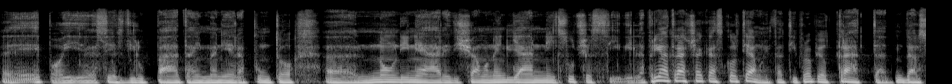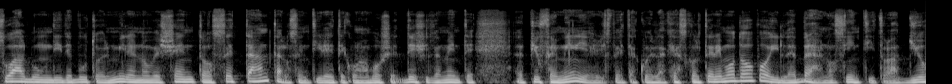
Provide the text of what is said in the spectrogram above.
eh, e poi si è sviluppata in maniera appunto eh, non lineare diciamo negli anni successivi. La prima traccia che ascoltiamo infatti proprio tratta dal suo album di debutto del 1970, lo sentirete con una voce decisamente eh, più femminile rispetto a quella che ascolteremo dopo, il brano si intitola Dieu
